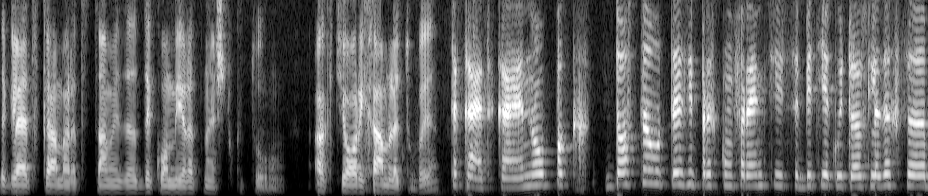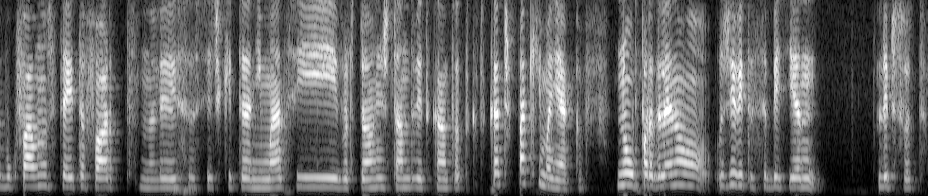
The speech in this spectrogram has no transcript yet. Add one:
да гледат в камерата там и да декламират нещо като актьори Хамлетове. Така е, така е. Но пък доста от тези пресконференции и събития, които аз гледах, са буквално state of art, нали, с всичките анимации, виртуални щандове и така нататък. Така че пак има някакъв. Но определено живите събития липсват.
